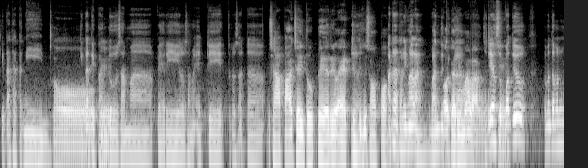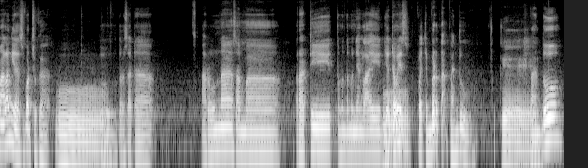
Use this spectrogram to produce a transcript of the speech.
Kita datengin. Oh, kita dibantu sama Beril, sama Edit, terus ada Siapa aja itu? Beril, Edit, Iya. itu siapa? ada dari Malang, bantu Oh, juga. dari Malang. Jadi yang Oke. support itu teman-teman Malang ya support juga. Hmm. Tuh, terus ada Aruna sama Radit, teman-teman yang lain. Ya udah Hmm. wes buat Jember tak bantu. Oke. Bantu.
